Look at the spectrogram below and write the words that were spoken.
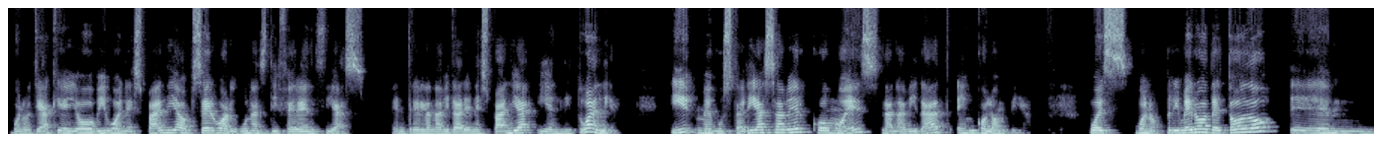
bueno, ya que yo vivo en España, observo algunas diferencias entre la Navidad en España y en Lituania y me gustaría saber cómo es la Navidad en Colombia. Pues bueno, primero de todo, em,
